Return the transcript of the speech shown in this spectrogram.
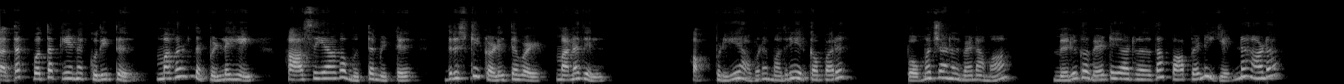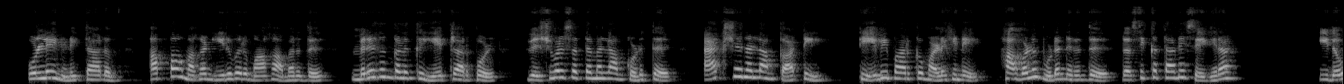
தத்தக் பொத்தக் என குதித்து மகிழ்ந்த பிள்ளையை ஆசையாக முத்தமிட்டு திருஷ்டி கழித்தவள் மனதில் அப்படியே அவன மாதிரி இருக்கான் பாரு. பொம்மை சேனல் வேணாமா? மிருக வேட்டையாடுறதுதான் பாப்பேன்னு என்ன ஆடம் உள்ளே நினைத்தாலும் அப்பா மகன் இருவருமாக அமர்ந்து மிருகங்களுக்கு ஏற்றாற்போல் விஷுவல் சத்தமெல்லாம் கொடுத்து ஆக்ஷன் எல்லாம் காட்டி டிவி பார்க்கும் அழகினை அவளும் உடனிருந்து ரசிக்கத்தானே செய்கிறாள். இதோ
